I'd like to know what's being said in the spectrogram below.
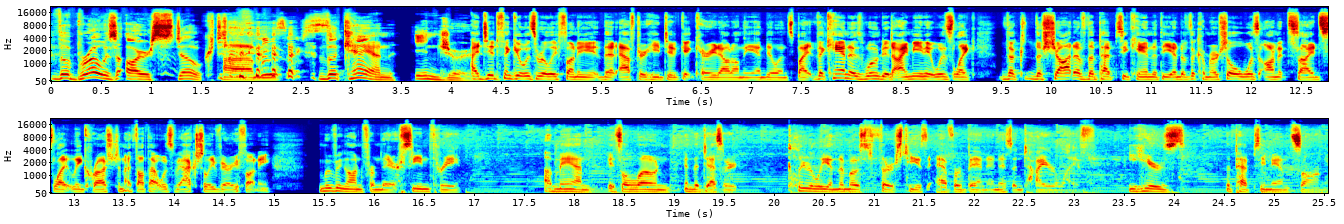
The bros are stoked. Um, the can injured. I did think it was really funny that after he did get carried out on the ambulance by the can is wounded. I mean, it was like the the shot of the Pepsi can at the end of the commercial was on its side, slightly crushed, and I thought that was actually very funny. Moving on from there, scene three. A man is alone in the desert, clearly in the most thirst he has ever been in his entire life. He hears the Pepsi Man song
